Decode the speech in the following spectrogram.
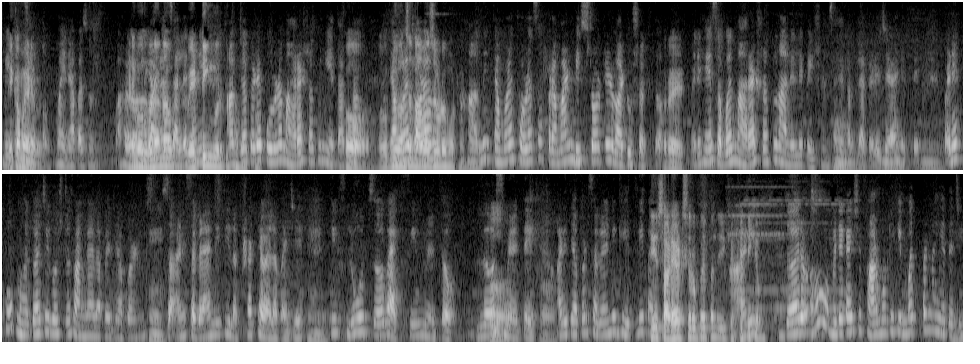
एका महिन्यापासून. आमच्याकडे पूर्ण महाराष्ट्रातून येतात हो त्यामुळे हा नाही त्यामुळे थोडंसं प्रमाण डिस्टॉर्टेड वाटू शकतं. म्हणजे हे सबंध महाराष्ट्रातून आलेले पेशंट्स आहेत. आपल्याकडे जे आहेत ते. पण एक खूप महत्वाची गोष्ट सांगायला पाहिजे आपण आणि सगळ्यांनी ती लक्षात ठेवायला पाहिजे की फ्लूचं वॅक्सिन मिळतं. लस हो. मिळते. आणि ती आपण सगळ्यांनी घेतली ती पाहिजे. साडेआठशे रुपये पण आणि दर हो म्हणजे काही फार मोठी किंमत पण नाहीये त्याची.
